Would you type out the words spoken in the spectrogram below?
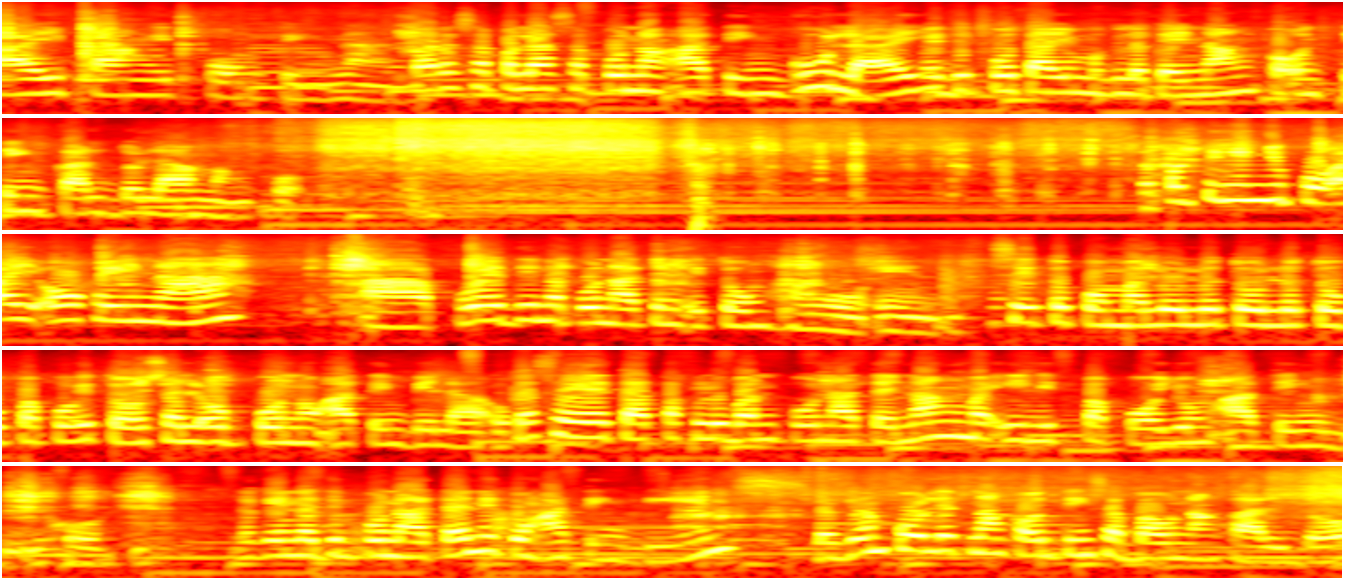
ay pangit pong tingnan. Para sa palasa po ng ating gulay, pwede po tayong maglagay ng kaunting kaldo lamang po. Kapag tingin nyo po ay okay na, ah, pwede na po natin itong hanguin. Kasi ito po, maluluto-luto pa po ito sa loob po ng ating bilao. Kasi tatakluban po natin ng mainit pa po yung ating bihon. Lagyan na din po natin itong ating beans. Lagyan po ulit ng kaunting sabaw ng kaldo.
